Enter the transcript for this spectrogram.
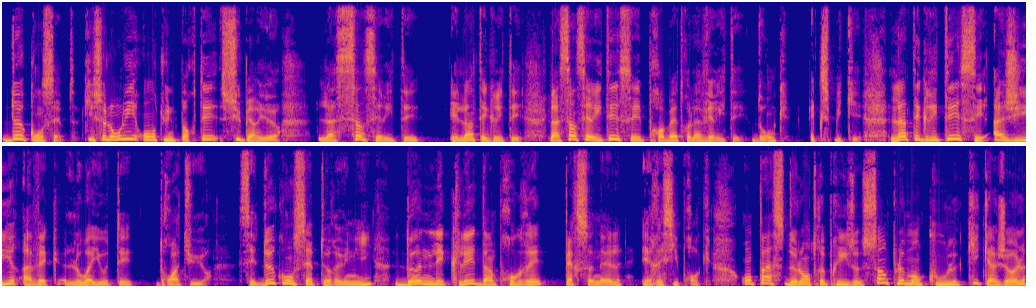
deux concepts qui, selon lui, ont une portée supérieure. La sincérité et l'intégrité. La sincérité, c'est promettre la vérité, donc expliquer. L'intégrité, c'est agir avec loyauté, droiture. Ces deux concepts réunis donnent les clés d'un progrès personnel et réciproque. On passe de l'entreprise simplement cool qui cajole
